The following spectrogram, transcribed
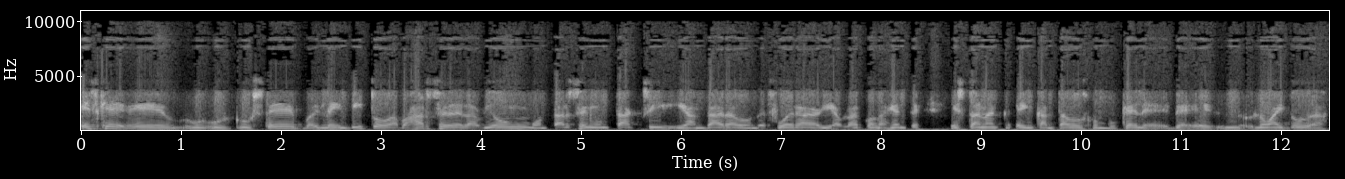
Es que eh, usted le invito a bajarse del avión, montarse en un taxi y andar a donde fuera y hablar con la gente. Están encantados con Bukele, eh, no hay duda.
